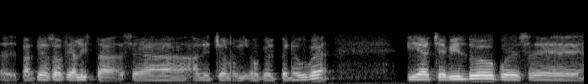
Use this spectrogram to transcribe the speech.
El Partido Socialista se ha, ha dicho lo mismo que el PNV y H. Bildu pues eh,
